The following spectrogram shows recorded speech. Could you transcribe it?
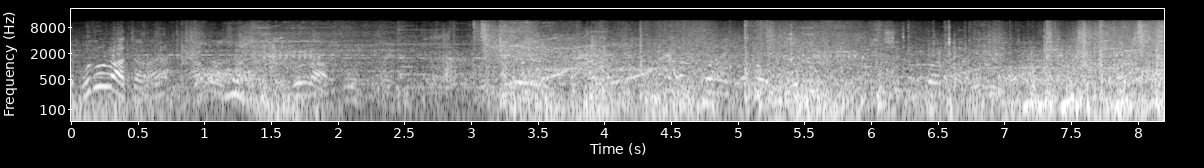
전에 못 올라왔잖아요. 못 올라왔고. 치는 거는 아니고.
